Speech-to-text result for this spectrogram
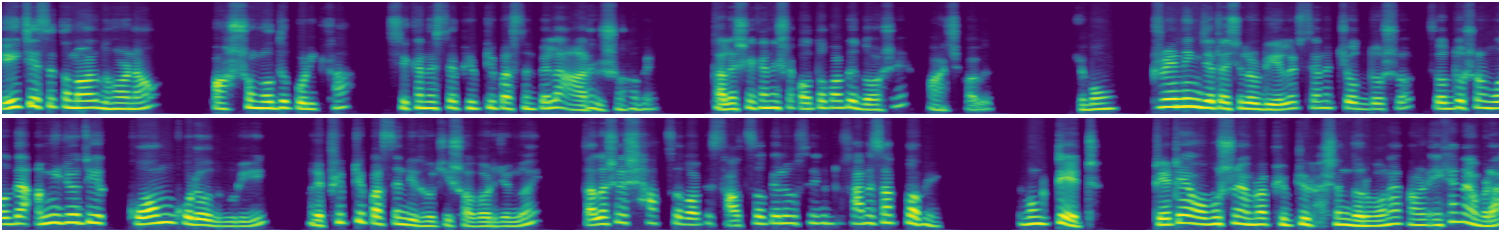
এইচএসে তোমার ধরে নাও পাঁচশোর মধ্যে পরীক্ষা, সেখানে সে ফিফটি পার্সেন্ট পেলে আড়াইশো হবে। তাহলে সেখানে সে কত পাবে? দশে পাঁচ পাবে। এবং ট্রেনিং যেটা ছিল ডিএলএড সেখানে চোদ্দোশো, চোদ্দোশোর মধ্যে আমি যদি কম করেও ধরি মানে ফিফটি পার্সেন্টই ধরছি সবার জন্যই তাহলে সে সাতশো পাবে। সাতশো পেলেও সে কিন্তু সাড়ে সাত পাবে। এবং টেট, টেটে অবশ্যই আমরা ফিফটি পার্সেন্ট ধরবো না। কারণ এখানে আমরা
